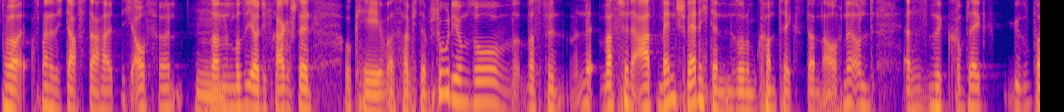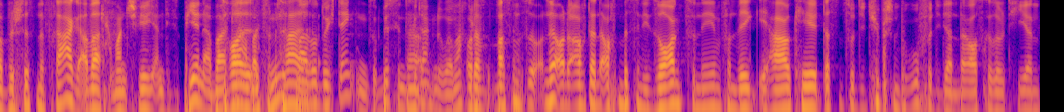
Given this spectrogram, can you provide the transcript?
Aber aus meiner Sicht darf es da halt nicht aufhören, Mhm. sondern muss ich auch die Frage stellen, okay, was habe ich da im Studium so? Was für, ne, was für eine Art Mensch werde ich denn in so einem Kontext dann auch? Ne? Und das ist eine komplett super beschissene Frage, aber Kann man schwierig antizipieren, aber, Toll, aber zumindest total. mal so durchdenken, so ein bisschen Ja. Gedanken drüber machen. Oder was sind so, ne, und auch dann auch ein bisschen die Sorgen zu nehmen, von wegen, ja, okay, das sind so die typischen Berufe, die dann daraus resultieren,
